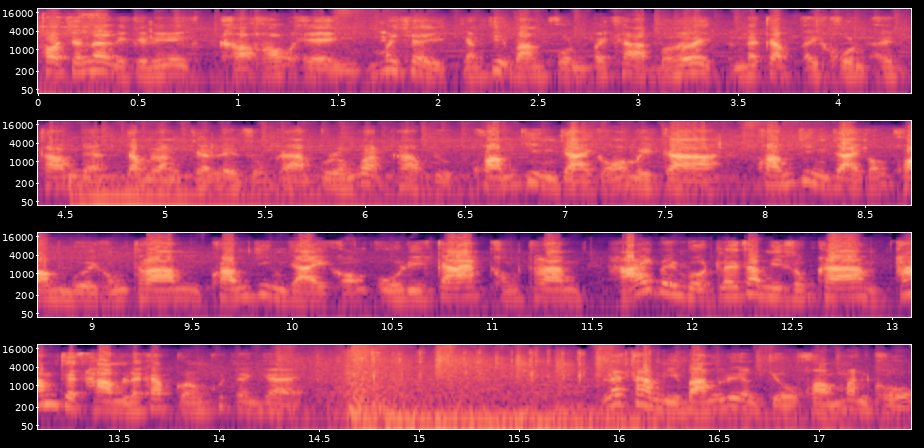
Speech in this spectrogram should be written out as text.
เพราะฉะนั้นในกรณีเขาเขาเองไม่ใช่อย่างที่บางคนไปคาดว่าเฮ้ยนะครับไอ้คนไอ้ทรัมป์เนี่ยกำลังจะเล่นสงครามคุณลองวาดภาพดูความยิ่งใหญ่ของอเมริกา ความยิ่งใหญ่ของความรวยของทรัมป์ความยิ่งใหญ่ของโอลิการ์ของทรัมป์หายไปหมดเลยถ้ามีสงครามทรัมป์จะทำเลยครับคุณลองพูดง่ายๆ และถ้ามีบางเรื่องเกี่ยวความมั่นคง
